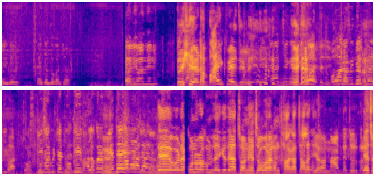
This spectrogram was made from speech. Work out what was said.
এই দেবে সাইকেল দোকান চ। বলি বলদিনি তুই এটা বাইক পেয়েছিলি দে ওটা কোন রকম লেগে দেয়া চ নে চ ওরকম থাক আর চালাতে হবে। এ চ।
